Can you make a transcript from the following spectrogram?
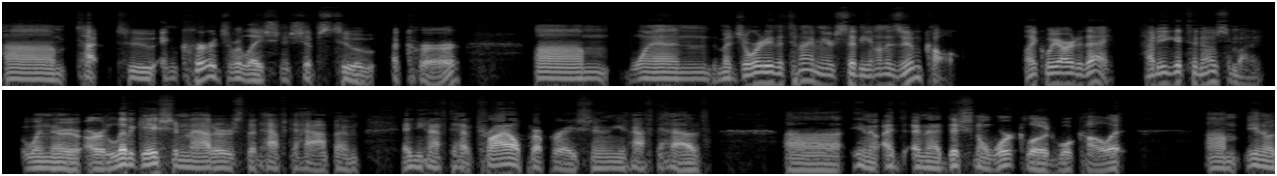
um, to, to, encourage relationships to occur um, when the majority of the time you're sitting on a Zoom call like we are today. How do you get to know somebody? When there are litigation matters that have to happen and you have to have trial preparation and you have to have, uh, you know, an additional workload, we'll call it, um, you know,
